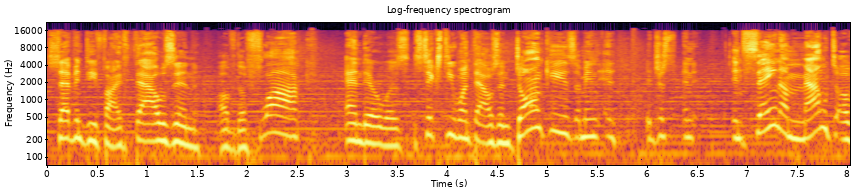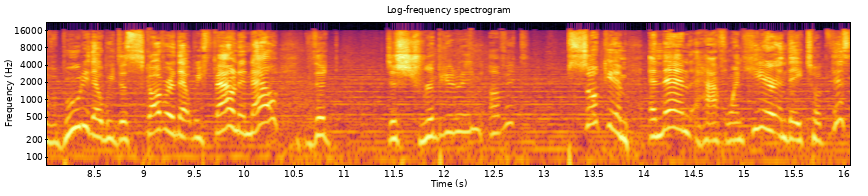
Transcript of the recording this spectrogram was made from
75,000 of the flock and there was 61,000 donkeys. I mean, it, it just an insane amount of booty that we discovered that we found and now the distributing of it psukim, and then half went here and they took this.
